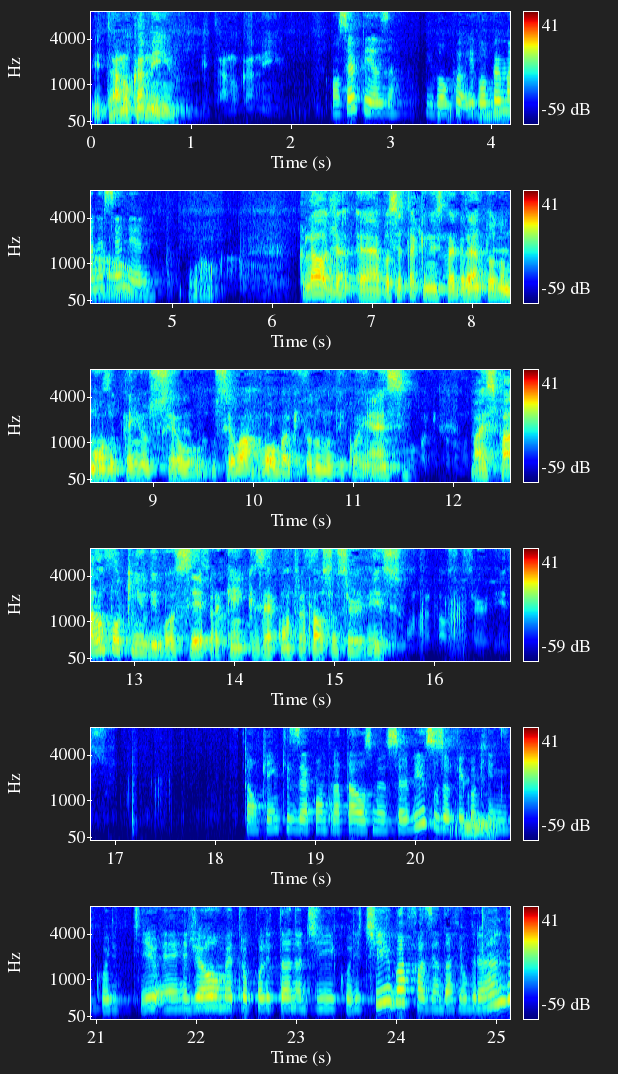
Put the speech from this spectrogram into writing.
E está no caminho. Com certeza. E vou, e vou permanecer Uau. nele. Uau. Cláudia, é, você está aqui no Instagram, todo mundo tem o seu, o seu arroba, que todo mundo te conhece. Mas fala um pouquinho de você para quem quiser contratar o seu serviço. Então, quem quiser contratar os meus serviços, eu fico aqui em Curitiba, é, região metropolitana de Curitiba, Fazenda Rio Grande.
